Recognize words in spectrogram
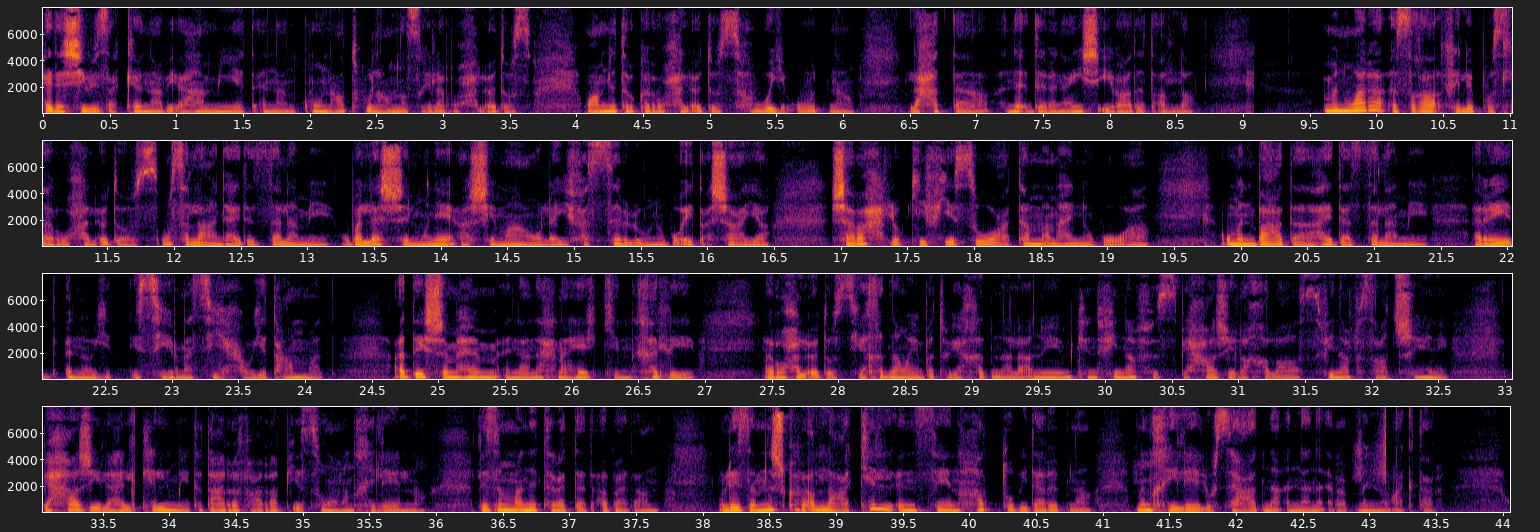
هذا الشيء بيذكرنا بأهمية أن نكون على طول عم نصغي للروح القدس وعم نترك الروح القدس هو يقودنا لحتى نقدر نعيش إرادة الله. من وراء إصغاء فيليبوس لروح القدس وصل لعند هيدا الزلمة وبلش المناقشة معه ليفسر له نبوءات أشعيا. شرح له كيف يسوع تمم هالنبوءة ومن بعدها هيدا الزلمة راد إنه يصير مسيحي ويتعمد. قديش مهم إن نحن هيك نخلي الروح القدس ياخدنا وين بده ياخدنا لأنه يمكن في نفس بحاجة لخلاص في نفس عطشانة بحاجة لهالكلمة تتعرف على الرب يسوع من خلالنا. لازم ما نتردد أبدا ولازم نشكر الله على كل إنسان حطه بدربنا من خلاله ساعدنا أن نقرب منه أكثر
